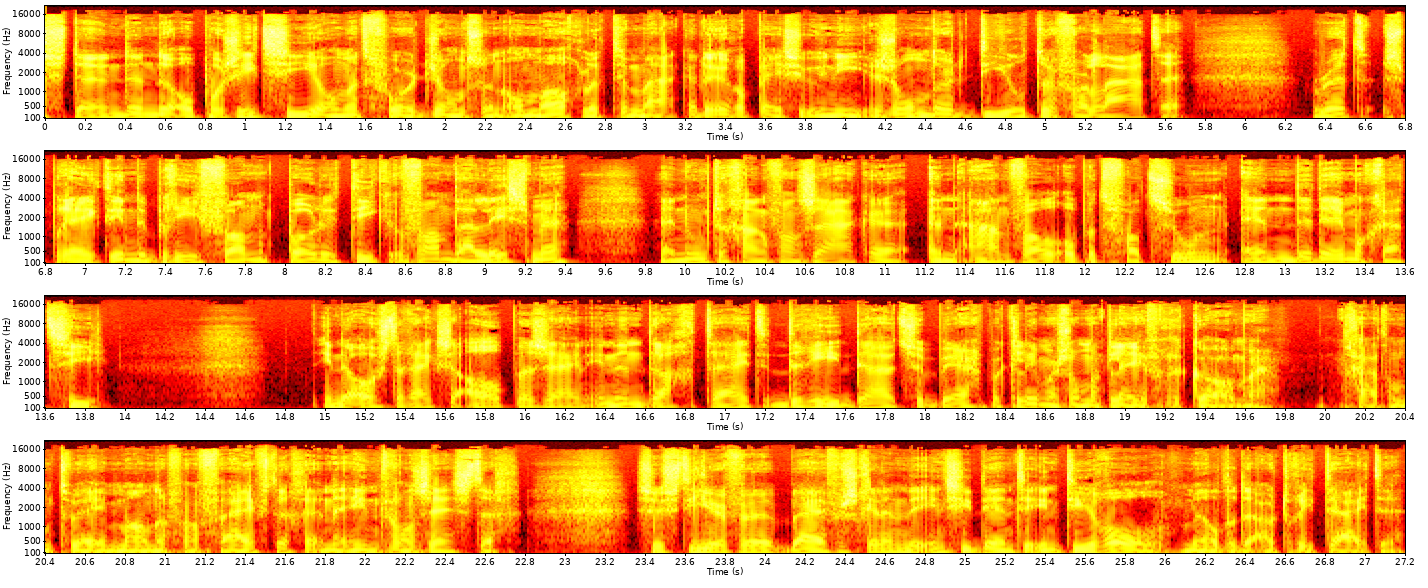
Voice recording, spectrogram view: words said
steunden de oppositie om het voor Johnson onmogelijk te maken... de Europese Unie zonder deal te verlaten. Rudd spreekt in de brief van politiek vandalisme... en noemt de gang van zaken een aanval op het fatsoen en de democratie. In de Oostenrijkse Alpen zijn in een dagtijd drie Duitse bergbeklimmers om het leven gekomen. Het gaat om twee mannen van 50 en één van 60. Ze stierven bij verschillende incidenten in Tirol, melden de autoriteiten.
